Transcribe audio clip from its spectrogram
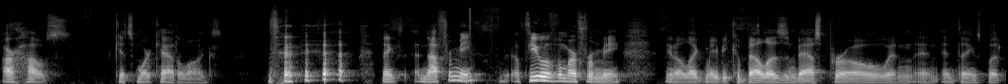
our house gets more catalogs. Thanks. Not from me. A few of them are from me, you know, like maybe Cabela's and Bass Pro and, and, and things. But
